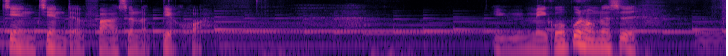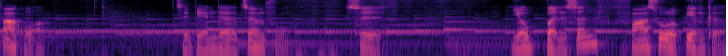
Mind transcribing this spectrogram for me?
渐渐的发生了变化。与美国不同的是，法国这边的政府是由本身发出了变革，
